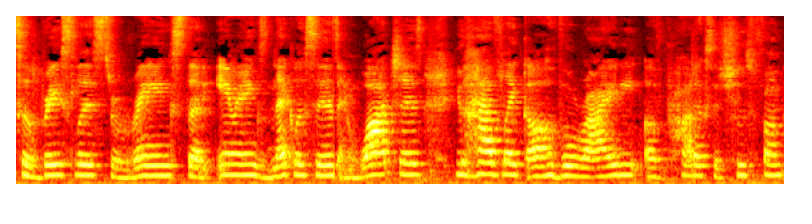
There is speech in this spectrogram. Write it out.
to bracelets to rings stud earrings necklaces and watches. You have like a variety of products to choose from.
